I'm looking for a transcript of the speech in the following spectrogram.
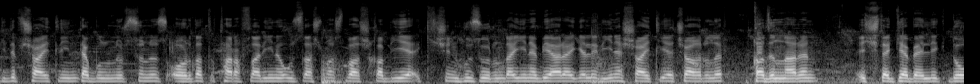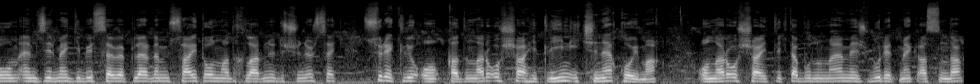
gidip şahitliğinde bulunursunuz, orada taraflar yine uzlaşmaz başka bir kişinin huzurunda yine bir araya gelir, yine şahitliğe çağrılır. Kadınların işte gebelik, doğum, emzirme gibi sebeplerle müsait olmadıklarını düşünürsek sürekli o kadınları o şahitliğin içine koymak, onları o şahitlikte bulunmaya mecbur etmek aslında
